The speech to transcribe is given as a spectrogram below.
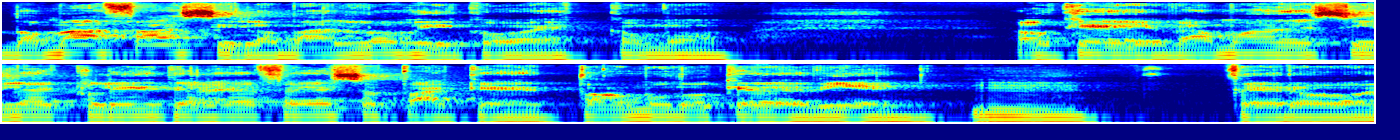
lo más fácil, lo más lógico es como, ok, vamos a decirle al cliente, al jefe eso para que todo el mundo quede bien. Mm. Pero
